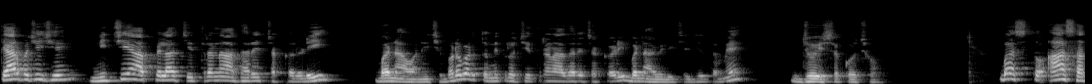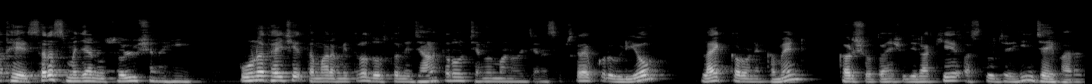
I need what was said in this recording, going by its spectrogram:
ત્યાર પછી છે, નીચે આપેલા ચિત્રના આધારે ચક્કરડી બનાવવાની છે. બરાબર? તો મિત્રો, ચિત્રના આધારે ચક્કરડી બનાવેલી છે, જે તમે જોઈ શકો છો. બસ, તો આ સાથે સરસ મજાનું સોલ્યુશન અહીં પૂર્ણ થાય છે. તમારા મિત્રો, દોસ્તોને જાણ કરો ચેનલમાં નવા ચેનલ સબસ્ક્રાઇબ કરો, વીડિયો લાઇક કરો અને કમેન્ટ કરશો. તો અહીં સુધી રાખીએ. અસ્તુ જય હિન્દ, જય ભારત.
